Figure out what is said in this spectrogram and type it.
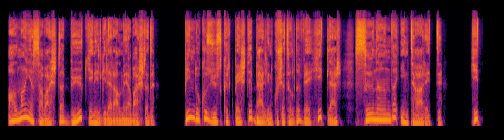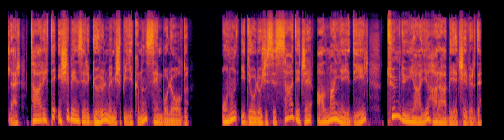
Almanya savaşta büyük yenilgiler almaya başladı. 1945'te Berlin kuşatıldı ve Hitler sığınağında intihar etti. Hitler, tarihte eşi benzeri görülmemiş bir yıkımın sembolü oldu. Onun ideolojisi sadece Almanya'yı değil, tüm dünyayı harabeye çevirdi.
